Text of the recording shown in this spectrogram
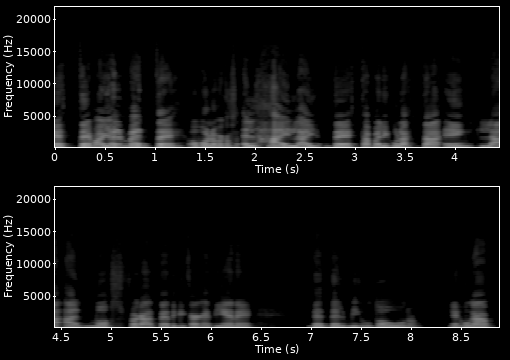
Este, mayormente, o por lo menos el highlight de esta película está en la atmósfera tétrica que tiene desde el minuto uno. Es una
